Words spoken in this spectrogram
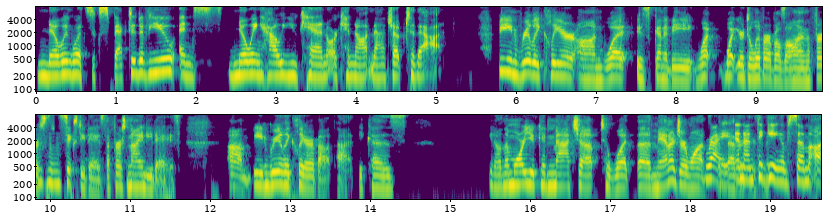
knowing what's expected of you, and knowing how you can or cannot match up to that. being really clear on what is going to be what what your deliverables are in the 1st Mhm. 60 days the first 90 days um, being really clear about that because you know the more you can match up to what the manager wants right and i'm gonna- thinking of some uh,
